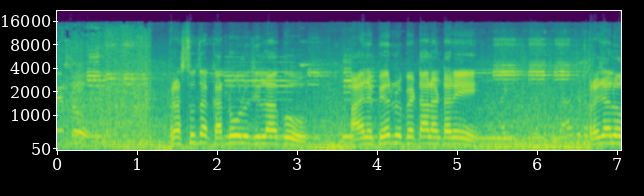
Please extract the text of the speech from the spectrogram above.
పేరుతో ప్రస్తుత కర్నూలు జిల్లాకు ఆయన పేరును పెట్టాలంటని ప్రజలు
